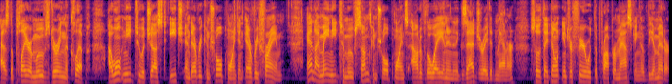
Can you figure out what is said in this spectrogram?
As the player moves during the clip, I won't need to adjust each and every control point in every frame, and I may need to move some control points out of the way in an exaggerated manner so that they don't interfere with the proper masking of the emitter.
